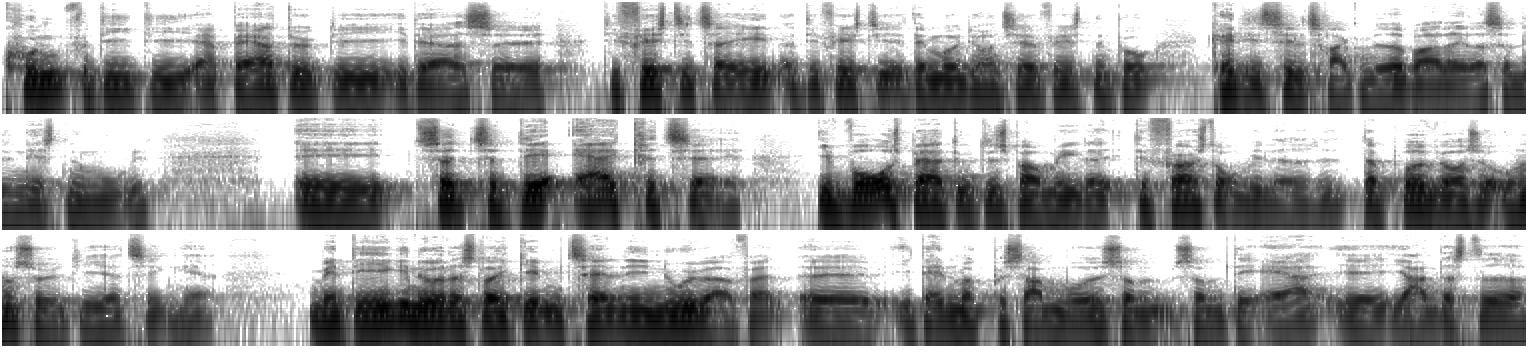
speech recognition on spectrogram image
kun fordi de er bæredygtige i deres, øh, de fisk, de tager ind, og de fisk, den måde, de håndterer fiskene på, kan de tiltrække medarbejdere, ellers er det næsten umuligt. Øh, så, så det er et kriterie. I vores bæredygtighedsbarometer, det første år vi lavede det, der prøvede vi også at undersøge de her ting her. Men det er ikke noget, der slår igennem tallene endnu i hvert fald øh, i Danmark på samme måde, som, som det er øh, i andre steder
